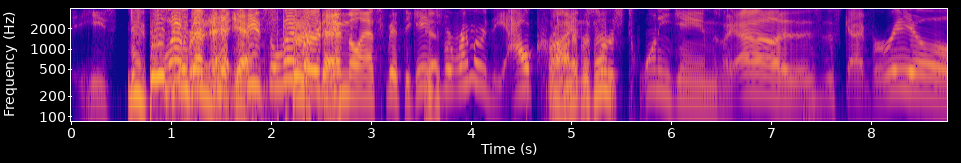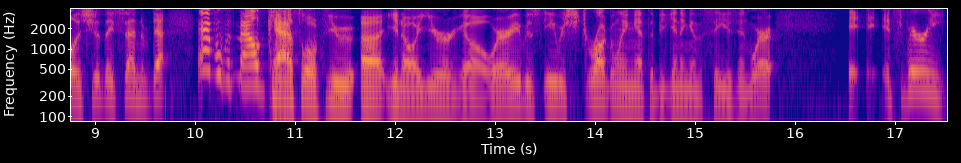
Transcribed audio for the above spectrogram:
he's He's basically delivered- done that, yes, he's delivered correct. in the last fifty games. Yes. But remember the outcry in the first twenty games, like, oh, is this guy for real? Should they send him down? Happened with Mountcastle a few, uh, you know, a year ago, where he was he was struggling at the beginning of the season, where. It, it's very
